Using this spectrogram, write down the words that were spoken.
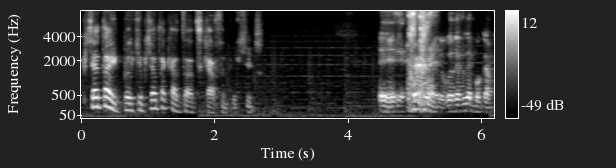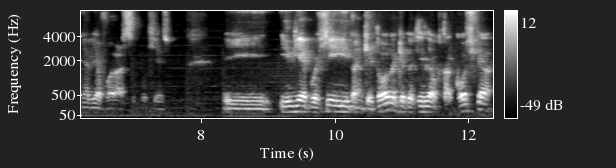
ποια τα υπέρ και ποια τα κατά της κάθε εποχής; Ε, εγώ δεν βλέπω καμιά διαφορά στις εποχές. Η, η ίδια εποχή ήταν και τώρα και το 1800,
